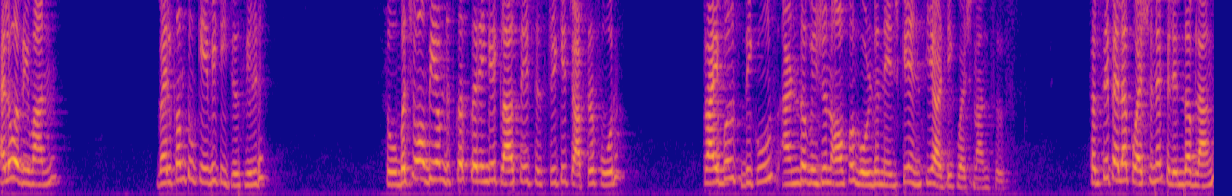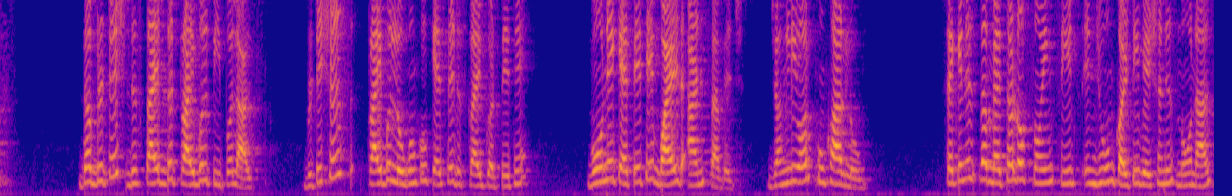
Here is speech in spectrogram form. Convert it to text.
Hello everyone welcome to KV teachers guild so बच्चों, अभी हम डिस्कस करेंगे क्लास एट हिस्ट्री के chapter four tribals dikus and the vision of a golden age के NCERT question answers सबसे पहला question है fill the blanks the British describe the tribal people as Britishers tribal लोगों को कैसे describe करते थे? वो उन्हें कहते थे वाइल्ड एंड सैवेज जंगली और खूंखार लोग. Second is the method of sowing seeds in jhum cultivation is known as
